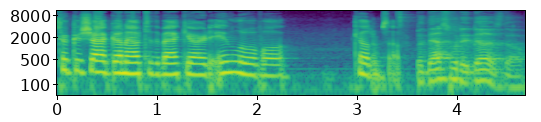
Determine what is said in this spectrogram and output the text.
Took a shotgun out to the backyard in Louisville, killed himself. But that's what it does, though.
